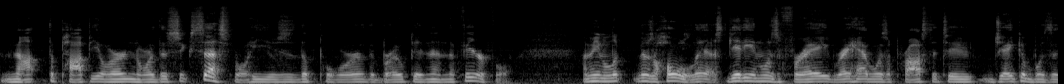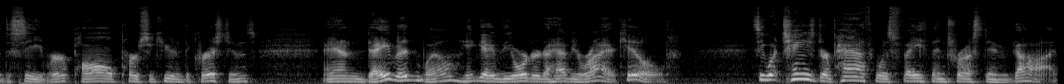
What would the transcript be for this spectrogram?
not the popular nor the successful. He uses the poor, the broken, and the fearful. I mean, look, there's a whole list. Gideon was afraid, Rahab was a prostitute, Jacob was a deceiver, Paul persecuted the Christians, and David, well, he gave the order to have Uriah killed. See, what changed their path was faith and trust in God.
